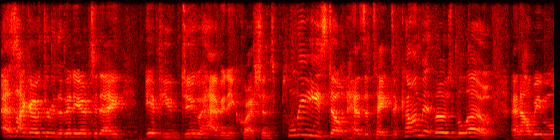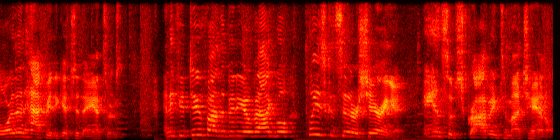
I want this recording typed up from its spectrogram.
As I go through the video today, if you do have any questions, please don't hesitate to comment those below and I'll be more than happy to get you the answers. And if you do find the video valuable, please consider sharing it and subscribing to my channel.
